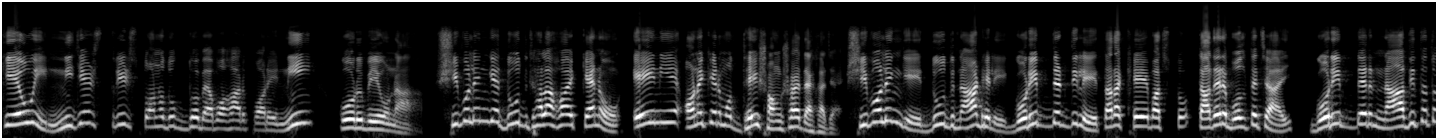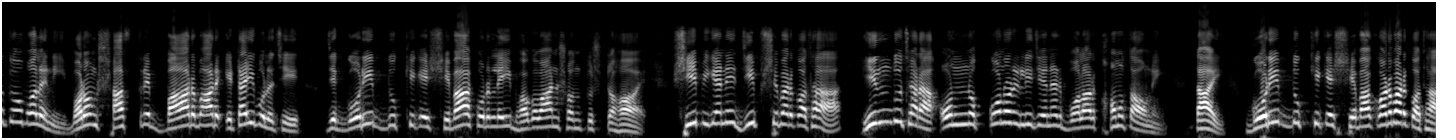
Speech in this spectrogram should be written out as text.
কেউই নিজের স্ত্রীর স্তনদুগ্ধ ব্যবহার করেনি, করবেও না। শিবলিঙ্গে দুধ ঢালা হয় কেন? এই নিয়ে অনেকের মধ্যেই সংশয় দেখা যায়। শিবলিঙ্গে দুধ না ঢেলে গরিবদের দিলে তারা খেয়ে বাঁচত। তাদের বলতে চাই, গরিবদের না দিতে তো কেউ বলেনি, বরং শাস্ত্রে বারবার এটাই বলেছে যে, গরিব দুঃখীকে সেবা করলেই ভগবান সন্তুষ্ট হয়। শিব জ্ঞানে জীব সেবার কথা হিন্দু ছাড়া অন্য কোন রিলিজনের বলার ক্ষমতাও নেই। তাই গরিব দুঃখীকে সেবা করবার কথা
